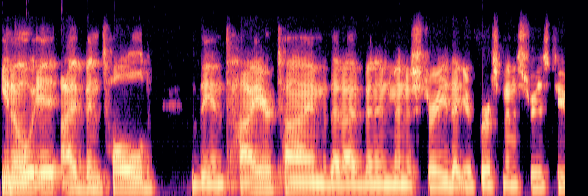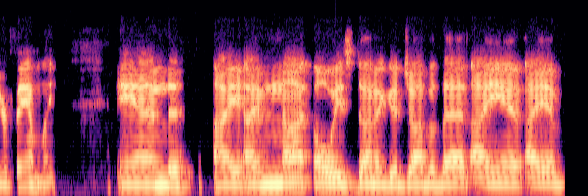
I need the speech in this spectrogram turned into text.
you know, it, I've been told the entire time that I've been in ministry that your first ministry is to your family, and I I've not always done a good job of that. I I have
